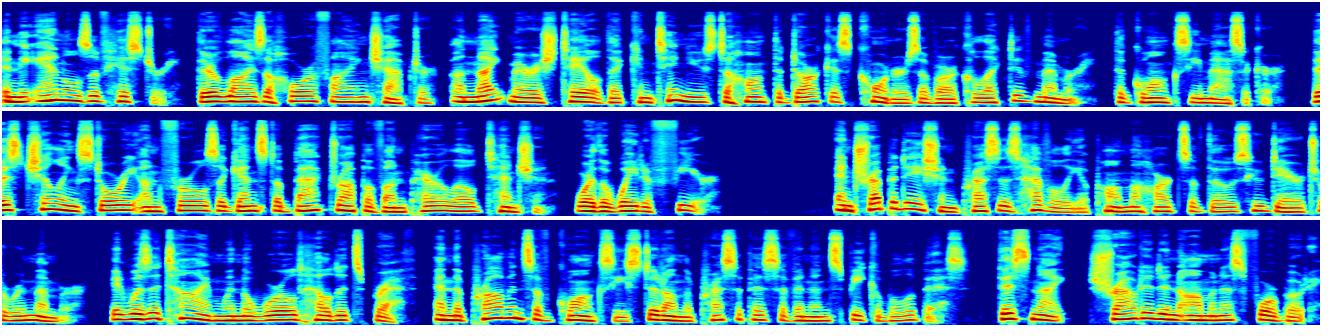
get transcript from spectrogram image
In the annals of history, there lies a horrifying chapter, a nightmarish tale that continues to haunt the darkest corners of our collective memory the Guangxi Massacre. This chilling story unfurls against a backdrop of unparalleled tension, where the weight of fear and trepidation presses heavily upon the hearts of those who dare to remember. It was a time when the world held its breath, and the province of Guangxi stood on the precipice of an unspeakable abyss. This night, shrouded in ominous foreboding,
